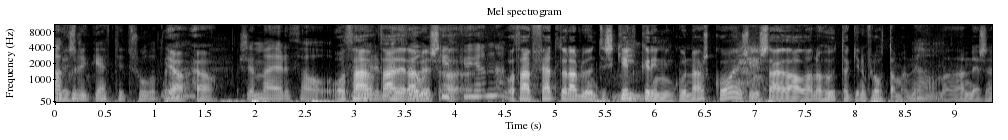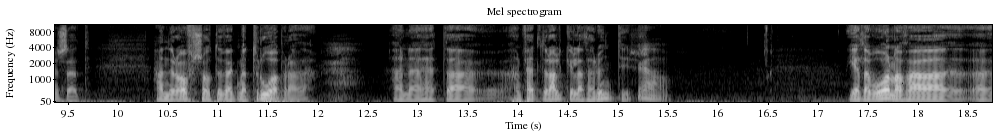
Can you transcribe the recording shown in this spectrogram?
að akkur ekki eftir Já, trúabröð já. sem að eru þá, og það, það er alveg hérna. og það fellur alveg undir skilgreininguna sko eins og ég sagði á þann á hugtakinu að hann er sagt hann er ofsóttu vegna trúabræða þannig að þetta, hann fellur algjörlega þar undir. Já, ég ætla að vona það að, að,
